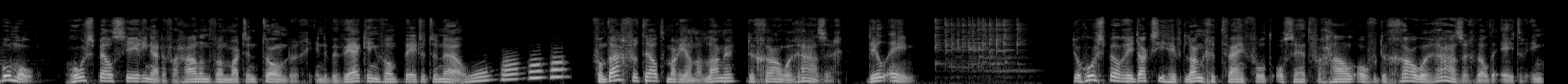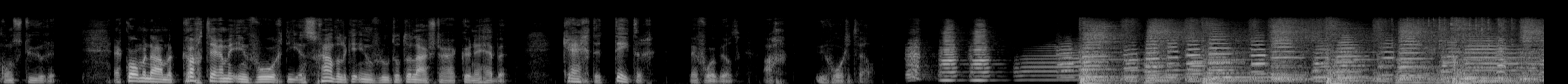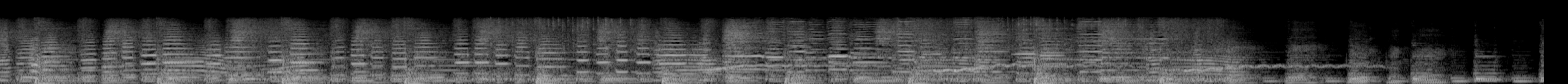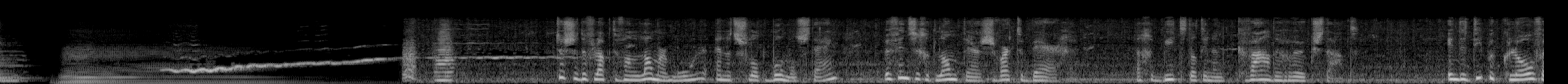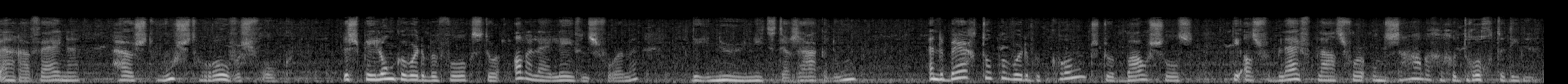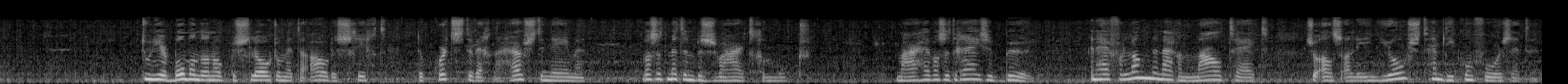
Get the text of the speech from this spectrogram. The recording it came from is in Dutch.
Bommel, hoorspelserie naar de verhalen van Martin Toonder in de bewerking van Peter Tenuil. Vandaag vertelt Marianne Lange De Grauwe Razer, deel 1. De hoorspelredactie heeft lang getwijfeld of ze het verhaal over de Grauwe Razer wel de eter in kon sturen. Er komen namelijk krachttermen in voor die een schadelijke invloed op de luisteraar kunnen hebben. Krijgt de teter, bijvoorbeeld. Ach, u hoort het wel. Tussen de vlakte van Lammermoer en het slot Bommelstein bevindt zich het land der Zwarte Bergen. Een gebied dat in een kwade reuk staat. In de diepe kloven en ravijnen huist woest roversvolk. De spelonken worden bevolkt door allerlei levensvormen, die nu niet ter zake doen. En de bergtoppen worden bekroond door bouwsels die als verblijfplaats voor onzalige gedrochten dienen. Toen heer Bommel dan ook besloot om met de oude schicht de kortste weg naar huis te nemen, was het met een bezwaard gemoed. Maar hij was het reizen beu en hij verlangde naar een maaltijd zoals alleen Joost hem die kon voorzetten.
